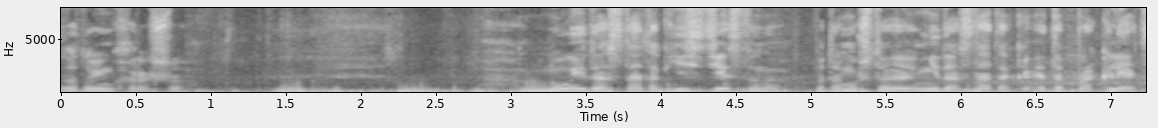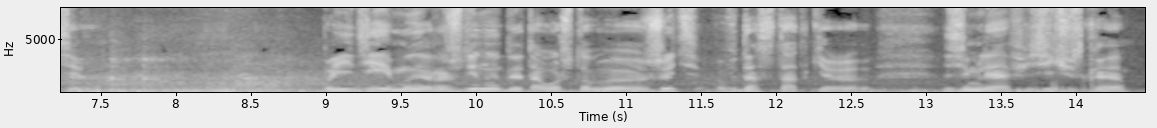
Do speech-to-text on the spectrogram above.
зато им хорошо. Ну и достаток, естественно, потому что недостаток – это проклятие. По идее, мы рождены для того, чтобы жить в достатке. Земля физическая –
